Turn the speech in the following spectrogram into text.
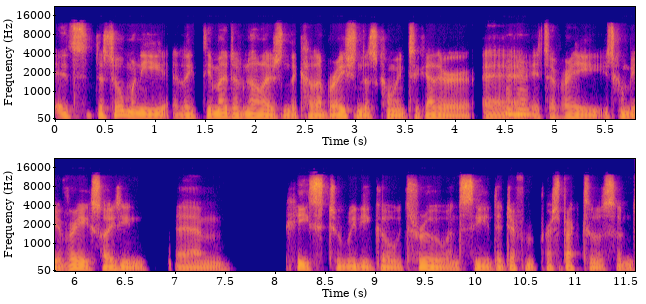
It's there's so many like the amount of knowledge and the collaboration that's coming together. Uh, mm-hmm. It's a very it's going to be a very exciting um, piece to really go through and see the different perspectives and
